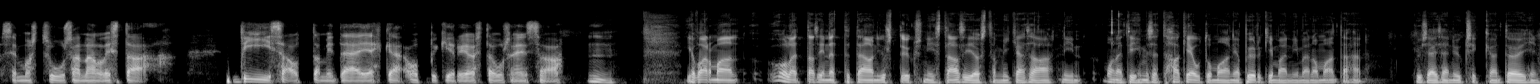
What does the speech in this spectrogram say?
semmoista suusanallista viisautta, mitä ei ehkä oppikirjoista usein saa. Mm. Ja varmaan olettaisin, että tämä on just yksi niistä asioista, mikä saa niin monet ihmiset hakeutumaan ja pyrkimään nimenomaan tähän kyseiseen yksikköön töihin.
